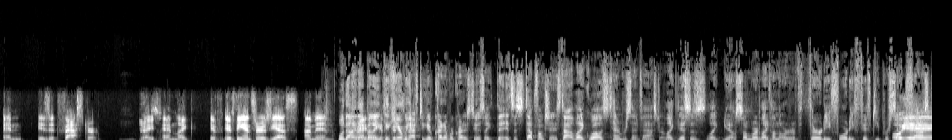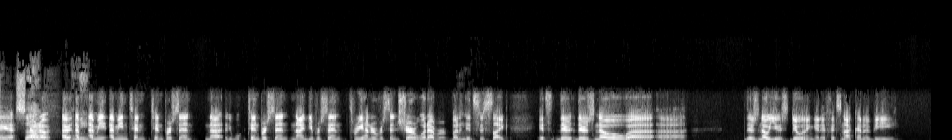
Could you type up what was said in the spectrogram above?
and is it faster, yes. right? And like if if the answer is yes, I'm in. Well, not right? that, but like, like here we have to give credit where credit's due. It's like the, it's a step function. It's not like well, it's ten percent faster. Like this is like you know somewhere like on the order of 30, 40, 50 percent. Oh yeah, faster. yeah, yeah. So no, no. I, I, mean, I mean, I mean, 10 percent, not ten percent, ninety percent, three hundred percent. Sure, whatever. But mm-hmm. it's just like it's there. There's no uh, uh, there's no use doing it if it's not going to be,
